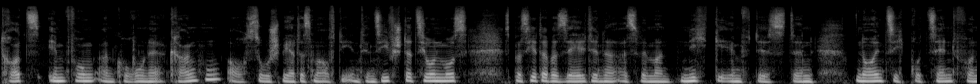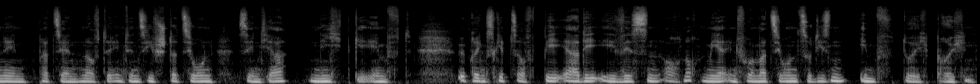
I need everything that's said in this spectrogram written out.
trotz Impfung an Corona erkranken, auch so schwer, dass man auf die Intensivstation muss. Es passiert aber seltener, als wenn man nicht geimpft ist, denn 90 Prozent von den Patienten auf der Intensivstation sind ja nicht geimpft. Übrigens gibt es auf br.de Wissen auch noch mehr Informationen zu diesen Impfdurchbrüchen.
